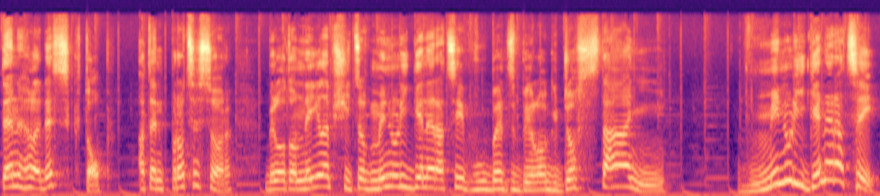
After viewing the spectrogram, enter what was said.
tenhle desktop a ten procesor bylo to nejlepší, co v minulý generaci vůbec bylo k dostání. V minulý generaci!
